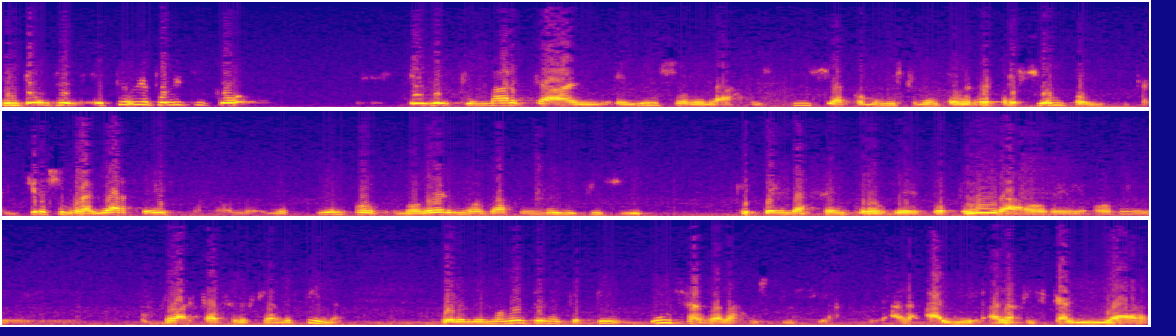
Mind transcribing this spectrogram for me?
Entonces, este odio político es el que marca el, uso de la justicia como un instrumento de represión política. Y quiero subrayarte esto, los tiempos modernos hacen muy difícil que tenga centros de tortura o de, o de cárceles clandestinas. Pero en el momento en el que tú usas a la justicia, a la, a la fiscalía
